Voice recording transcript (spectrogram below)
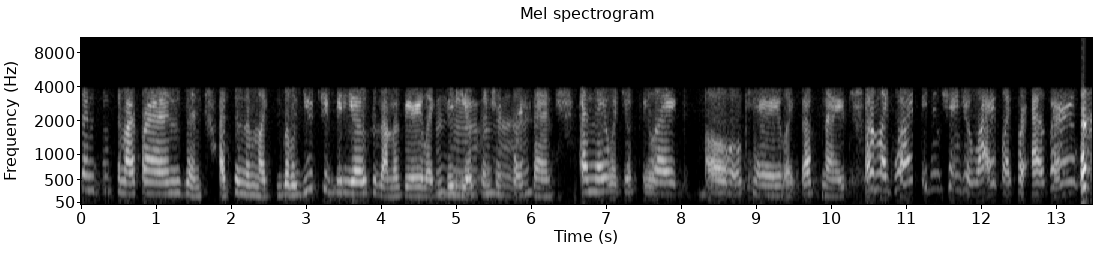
send them to my friends and I'd send them like little YouTube videos because I'm a very like mm-hmm, video centric mm-hmm. person and they would just be like oh okay like that's nice. And I'm like what? It didn't change your life like forever?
